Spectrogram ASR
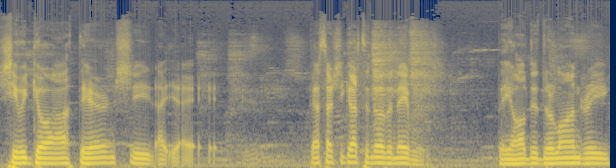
She would go out there, and she. I, I, that's how she got to know the neighbors. They all did their laundry.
